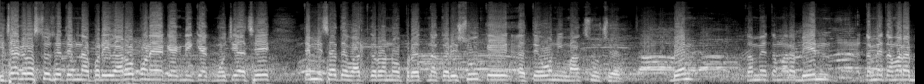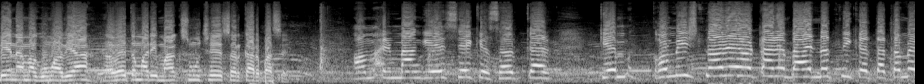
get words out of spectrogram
ઈજાગ્રસ્તો છે તેમના પરિવારો પણ અહીંયા ક્યાંક ને ક્યાંક પહોંચ્યા છે. તેમની સાથે વાત કરવાનો પ્રયત્ન કરીશું કે તેઓની માગ શું છે. બેન, તમે તમારા બેન, તમે તમારા બેન આમાં ગુમાવ્યા. હવે તમારી માગ શું છે સરકાર પાસે? અમારી માંગ એ છે કે સરકાર કેમ કમિશનરે અટાણે બહાર નથી કરતા તમે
